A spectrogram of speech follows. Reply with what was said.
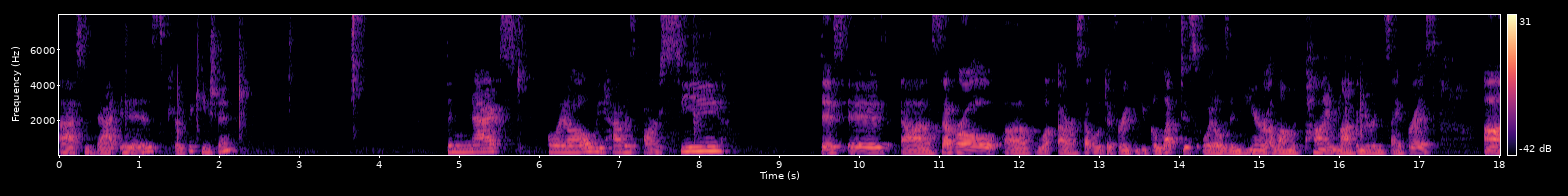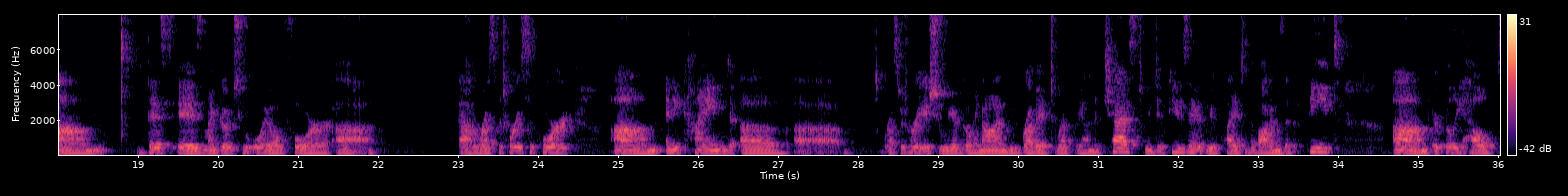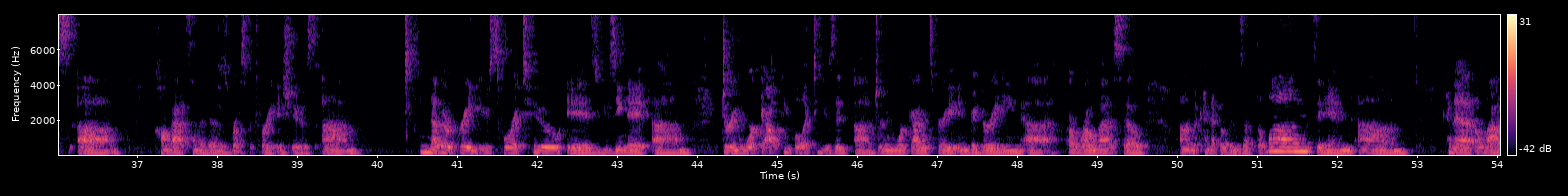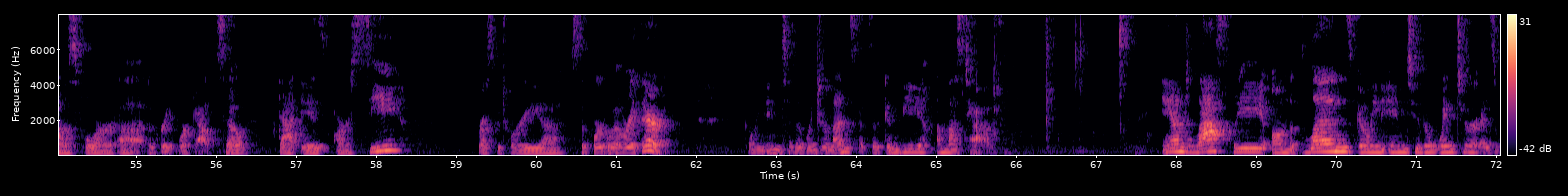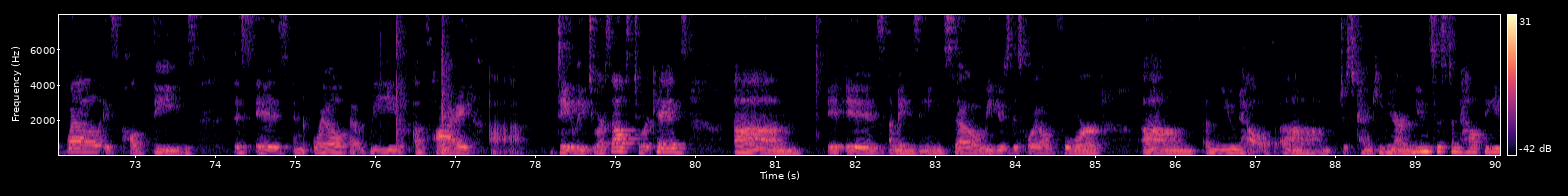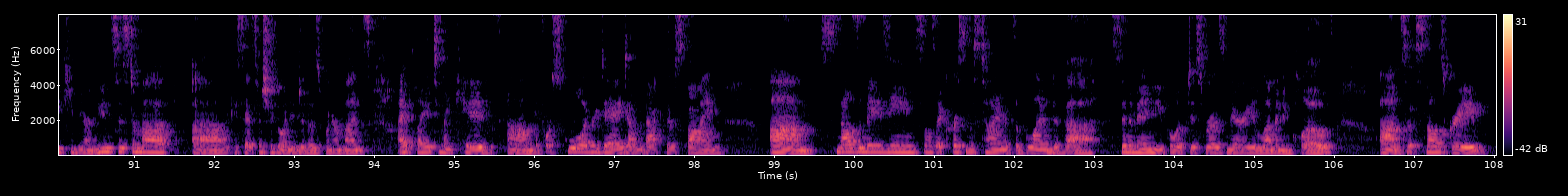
Uh, so that is purification. The next oil we have is RC. This is uh, several uh, or several different eucalyptus oils in here, along with pine, lavender, and cypress. Um, this is my go-to oil for uh, uh, respiratory support, um, any kind of uh, respiratory issue we have going on. We rub it directly on the chest, we diffuse it, we apply it to the bottoms of the feet. Um, it really helps um, combat some of those respiratory issues. Um, another great use for it too is using it um, during workout. People like to use it uh, during workout. It's very invigorating uh, aroma, so it kind of opens up the lungs and kind of allows for uh, a great workout. So that is RC respiratory uh, support oil right there. Going into the winter months, that's going to be a must-have. And lastly, on the blends going into the winter as well is called Thieves. This is an oil that we apply uh, daily to ourselves, to our kids. Um, it is amazing. So we use this oil for um, immune health, um, just kind of keeping our immune system healthy, keeping our immune system up. Uh, like I said, especially going into those winter months, I apply it to my kids um, before school every day down the back of their spine. Um, smells amazing. Smells like Christmas time. It's a blend of uh, cinnamon, eucalyptus, rosemary, lemon, and clove. Um, so it smells great.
